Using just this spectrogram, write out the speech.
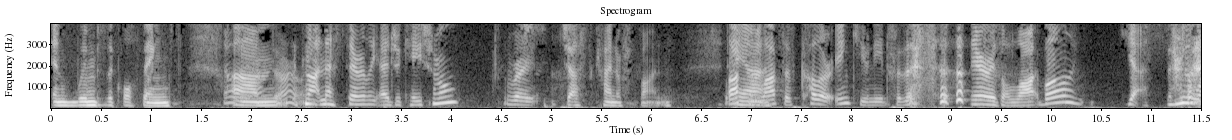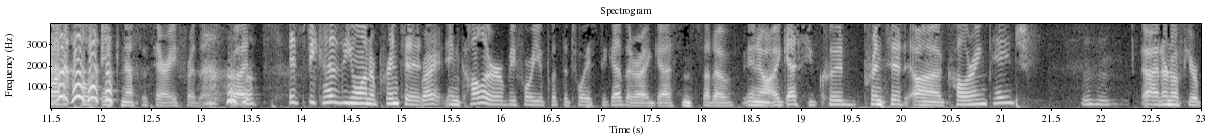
and whimsical things. Oh, um, it's not necessarily educational, Right. just kind of fun. Lots And- and lots of color ink you need for this. there is a lot. Well, yes, there's a lot of color ink necessary for this, but it's because you want to print it Right. in color before you put the toys together. I guess instead of you know, I guess you could print it uh, coloring page. Mm-hmm. I don't know if your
